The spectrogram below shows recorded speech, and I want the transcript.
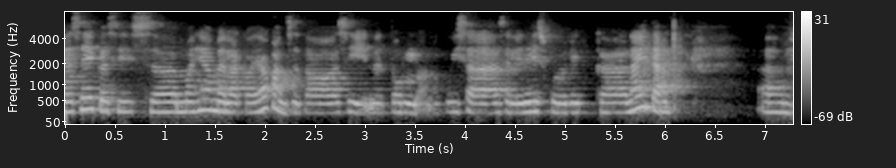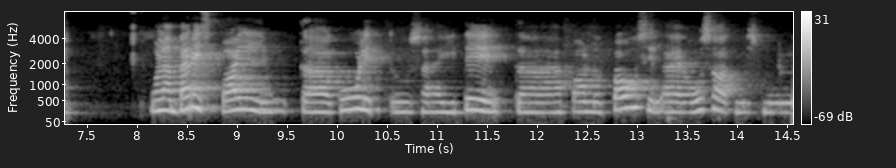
ja seega siis äh, ma hea meelega jagan seda siin, et olla nagu ise selline eeskujulik äh, näide. Ma olen päris paljud äh, koolituse ideed pannud pausile ja osad, mis mul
